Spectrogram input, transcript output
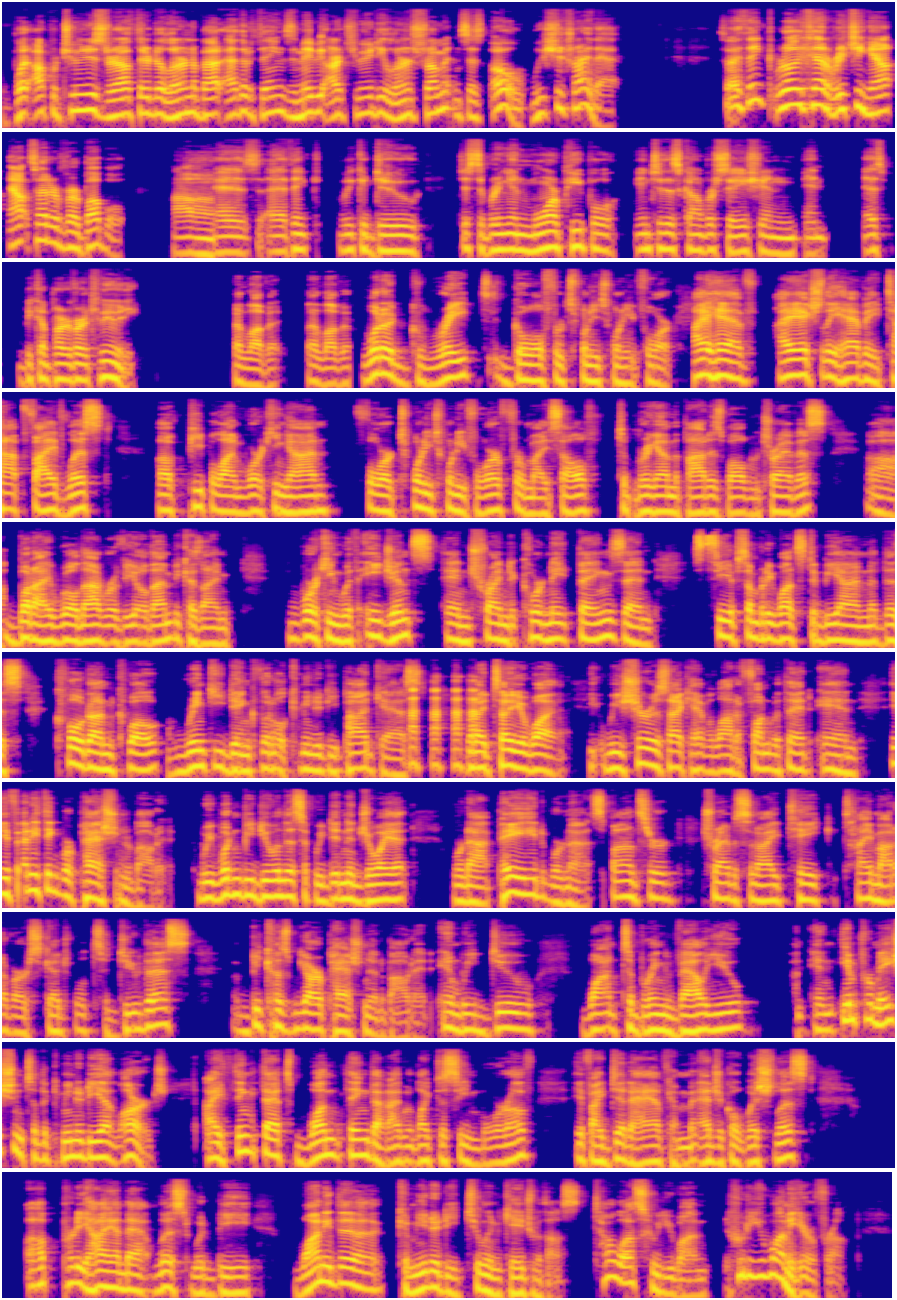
what opportunities are out there to learn about other things and maybe our community learns from it and says oh we should try that. So i think really kind of reaching out outside of our bubble um, as i think we could do just to bring in more people into this conversation and as become part of our community. I love it. I love it. What a great goal for 2024 i have i actually have a top five list of people i'm working on for 2024 for myself to bring on the pod as well with travis uh, but I will not reveal them because I'm working with agents and trying to coordinate things and see if somebody wants to be on this quote unquote rinky dink little community podcast. but I tell you what, we sure as heck have a lot of fun with it. And if anything, we're passionate about it. We wouldn't be doing this if we didn't enjoy it. We're not paid, we're not sponsored. Travis and I take time out of our schedule to do this because we are passionate about it and we do want to bring value and information to the community at large. I think that's one thing that I would like to see more of if I did have a magical wish list. Up pretty high on that list would be wanting the community to engage with us. Tell us who you want. Who do you want to hear from?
